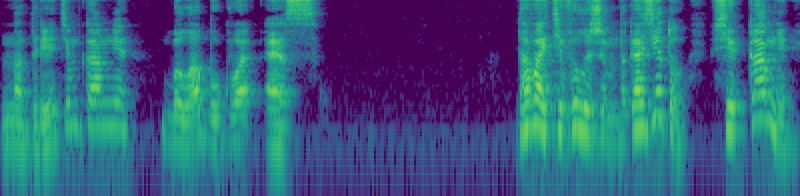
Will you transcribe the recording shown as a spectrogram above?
На третьем камне была буква «С». «Давайте выложим на газету все камни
